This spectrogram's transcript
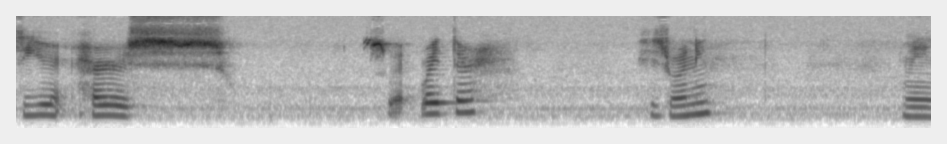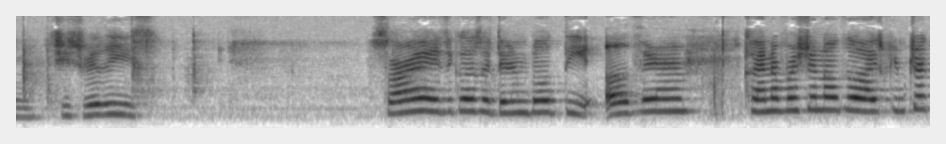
See her sweat right there? She's running. I mean, she's really sorry because I didn't build the other kind of version of the ice cream truck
